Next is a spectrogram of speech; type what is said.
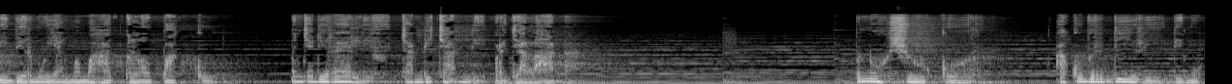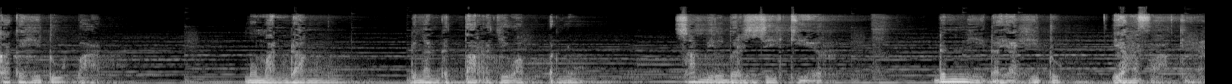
bibirmu yang memahat kelopakku menjadi relief candi-candi perjalanan. Penuh syukur, aku berdiri di muka kehidupan, memandangmu dengan getar jiwa penuh sambil berzikir demi daya hidup yang fakir.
